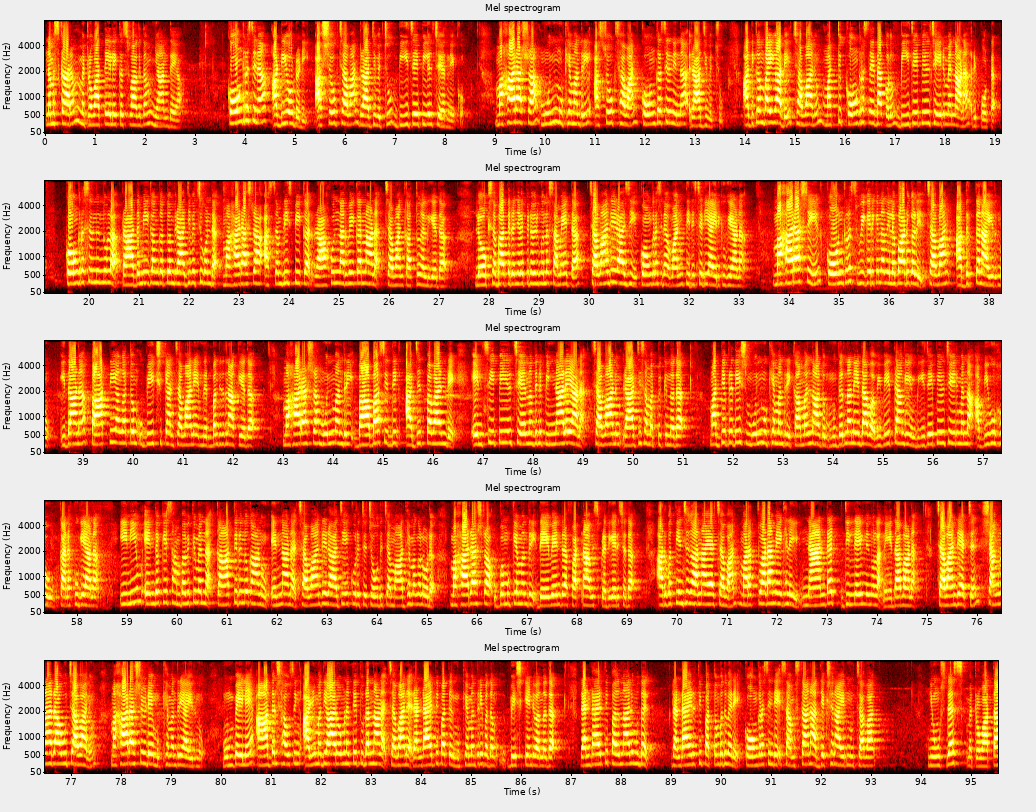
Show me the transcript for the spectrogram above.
നമസ്കാരം. മെട്രോ വാർത്തയിലേക്ക് സ്വാഗതം. ഞാൻ ദയ. കോൺഗ്രസിന് അടിയോടടി അശോക് ചവാൻ രാജിവെച്ചു ബി ജെ പിയിൽ ചേർന്നേക്കും. മഹാരാഷ്ട്ര മുൻ മുഖ്യമന്ത്രി അശോക് ചവാൻ കോൺഗ്രസിൽ നിന്ന് രാജിവെച്ചു. അധികം വൈകാതെ ചവാനും മറ്റു കോൺഗ്രസ് നേതാക്കളും ബി ജെ പിയിൽ ചേരുമെന്നാണ് റിപ്പോർട്ട്. കോൺഗ്രസിൽ നിന്നുള്ള പ്രാഥമിക അംഗത്വം രാജിവെച്ചുകൊണ്ട് മഹാരാഷ്ട്ര അസംബ്ലി സ്പീക്കർ രാഹുൽ നർവേക്കറിനാണ് ചവാൻ കത്തു നൽകിയത്. ലോക്സഭാ തെരഞ്ഞെടുപ്പിനൊരുങ്ങുന്ന സമയത്ത് ചവാന്റെ രാജി കോൺഗ്രസിന് വൻ തിരിച്ചടിയായിരിക്കുകയാണ്. മഹാരാഷ്ട്രയിൽ കോൺഗ്രസ് സ്വീകരിക്കുന്ന നിലപാടുകളിൽ ചവാൻ അതൃപ്തനായിരുന്നു. ഇതാണ് പാർട്ടി അംഗത്വം ഉപേക്ഷിക്കാൻ ചവാനെ നിർബന്ധിതനാക്കിയത്. മഹാരാഷ്ട്ര മുൻ മന്ത്രി ബാബ സിദ്ദിഖ് അജിത് പവാറിന്റെ എൻ സി പിയിൽ ചേർന്നതിന് പിന്നാലെയാണ് ചവാനും രാജി സമർപ്പിക്കുന്നത്. മധ്യപ്രദേശ് മുൻ മുഖ്യമന്ത്രി കമൽനാഥും മുതിർന്ന നേതാവ് വിവേക് താങ്കയും ബി ജെ പിയിൽ ചേരുമെന്ന അഭ്യൂഹവും കനക്കുകയാണ്. ഇനിയും എന്തൊക്കെ സംഭവിക്കുമെന്ന് കാത്തിരുന്നു കാണൂ എന്നാണ് ചവാന്റെ രാജിയെക്കുറിച്ച് ചോദിച്ച മാധ്യമങ്ങളോട് മഹാരാഷ്ട്ര ഉപമുഖ്യമന്ത്രി ദേവേന്ദ്ര ഫട്നാവിസ് പ്രതികരിച്ചത്. അറുപത്തിയഞ്ചുകാരനായ ചവാൻ മറത്വാഡ മേഖലയിൽ നാൻഡഡ് ജില്ലയിൽ നിന്നുള്ള നേതാവാണ്. ചവാന്റെ അച്ഛൻ ശങ്ന റാവു ചവാനും മഹാരാഷ്ട്രയുടെ മുഖ്യമന്ത്രിയായിരുന്നു. മുംബൈയിലെ ആദർശ് ഹൗസിംഗ് അഴിമതി ആരോപണത്തെ തുടർന്നാണ് ചവാന് രണ്ടായിരത്തി പത്തിൽ മുഖ്യമന്ത്രി പദം ഉപേക്ഷിക്കേണ്ടി വന്നത്. രണ്ടായിരത്തി പതിനാല് മുതൽ രണ്ടായിരത്തി പത്തൊമ്പത് വരെ കോൺഗ്രസിന്റെ സംസ്ഥാന അധ്യക്ഷനായിരുന്നു ചവാൻ. ന്യൂസ് ഡെസ്ക് മെട്രോ വാർത്ത.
